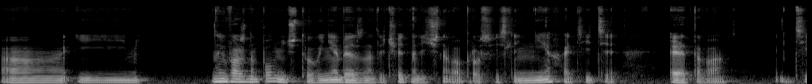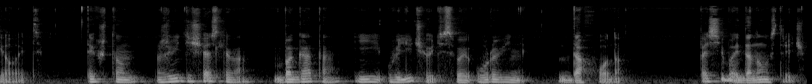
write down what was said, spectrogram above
Э, и, ну и важно помнить, что вы не обязаны отвечать на личный вопрос, если не хотите этого делать. Так что живите счастливо, богато и увеличивайте свой уровень дохода. Спасибо и до новых встреч.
